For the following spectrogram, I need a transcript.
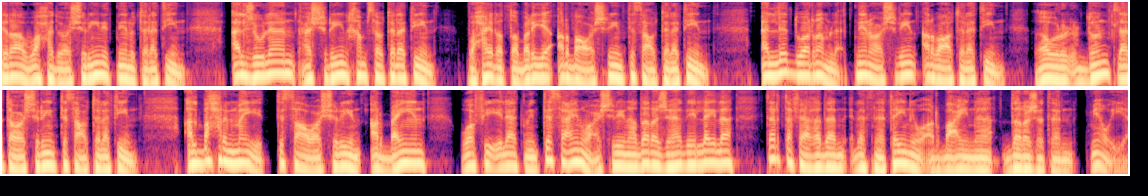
الناصرة 21 32 الجولان 20 35 بحيرة طبرية 24 39 اللد والرملة 22 34 غور الأردن 23 39 البحر الميت 29 40 وفي إيلات من 29 درجة هذه الليلة ترتفع غدا إلى 42 درجة مئوية.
